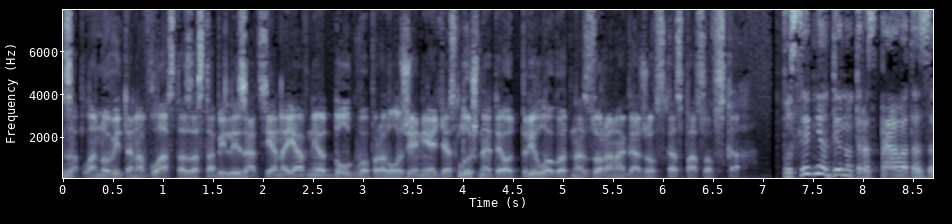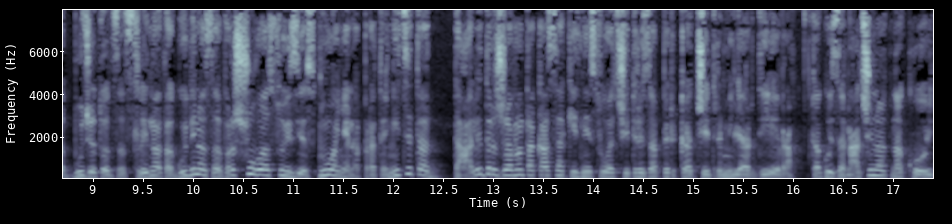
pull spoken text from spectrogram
За плановите на власта за стабилизација на јавниот долг во продолжение ќе слушнете од прилогот на Зорана Гажовска-Спасовска. Последниот ден од расправата за буџетот за следната година завршува со изјаснување на пратениците дали државната каса ќе изнесува 4,4 милиарди евра, како и за начинот на кој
